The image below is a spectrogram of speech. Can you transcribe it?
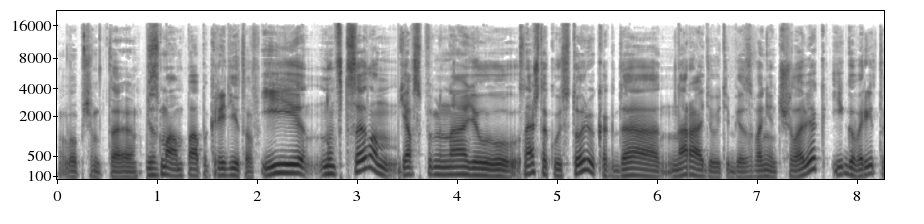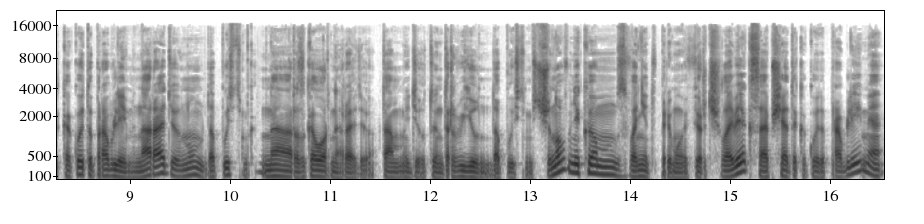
в общем-то, без мам, папы, кредитов. И, ну, в целом, я вспоминаю, знаешь, такую историю, когда на радио тебе звонит человек и говорит о какой-то проблеме. На радио, ну, допустим, на разговорное радио. Там идет интервью, допустим, с чиновником, звонит в прямой эфир человек, сообщает о какой-то проблеме,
